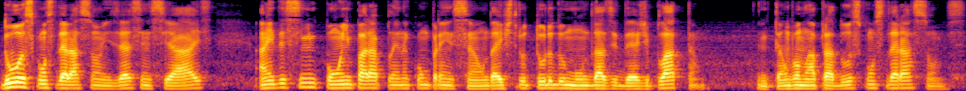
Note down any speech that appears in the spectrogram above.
Duas considerações essenciais ainda se impõem para a plena compreensão da estrutura do mundo das ideias de Platão. Então vamos lá para duas considerações.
